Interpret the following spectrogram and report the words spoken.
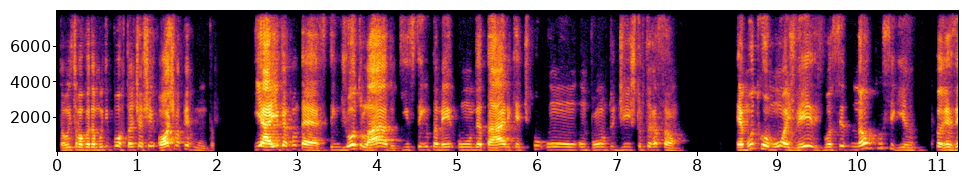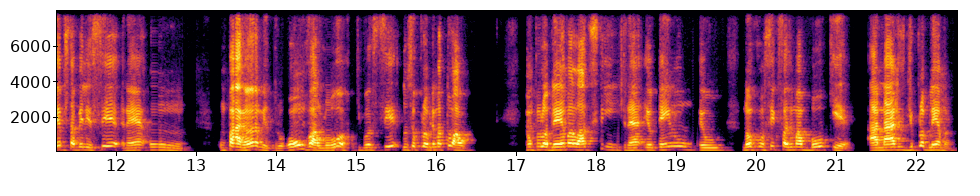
Então, isso é uma coisa muito importante, eu achei ótima pergunta. E aí, o que acontece? Tem de outro lado, que isso tem também um detalhe, que é tipo um, um ponto de estruturação. É muito comum, às vezes, você não conseguir, por exemplo, estabelecer né, um, um parâmetro ou um valor que você do seu problema atual. É um problema lá do seguinte, né? Eu tenho, eu não consigo fazer uma boa análise de problema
